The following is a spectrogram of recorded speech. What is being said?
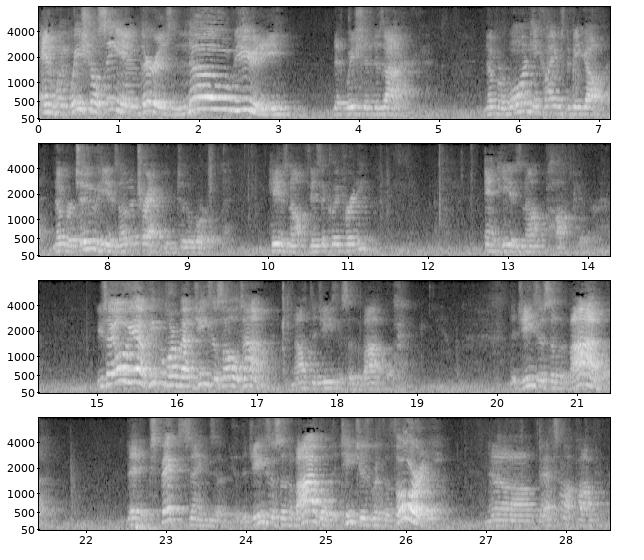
And when we shall see him, there is no beauty that we should desire. Number one, he claims to be God. Number two, he is unattractive to the world. He is not physically pretty, and he is not popular. You say, oh, yeah, people talk about Jesus all the time. Not the Jesus of the Bible. The Jesus of the Bible that expects things of you. The Jesus of the Bible that teaches with authority. No, that's not popular.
